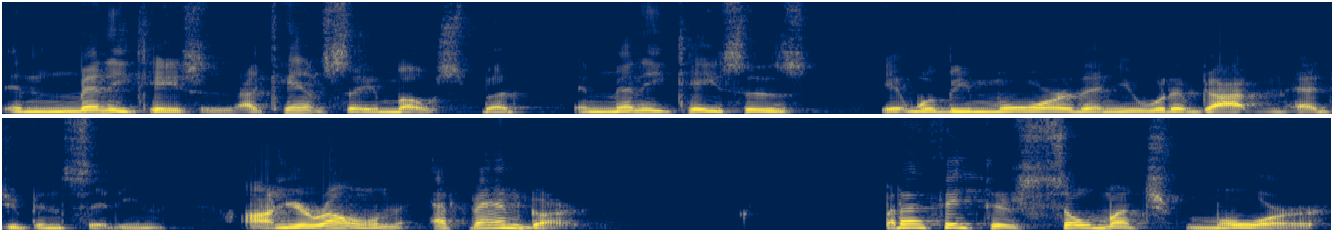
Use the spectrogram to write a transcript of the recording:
in many cases, I can't say most, but in many cases, it will be more than you would have gotten had you been sitting on your own at Vanguard. But I think there's so much more.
